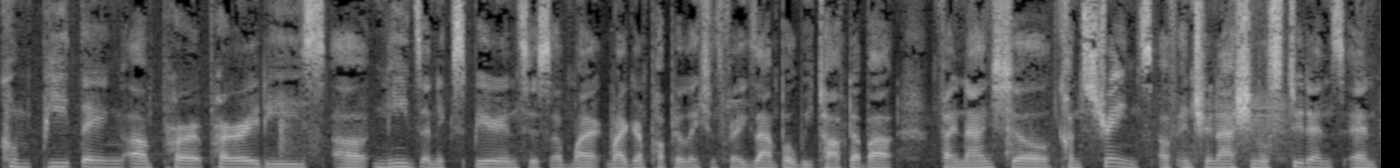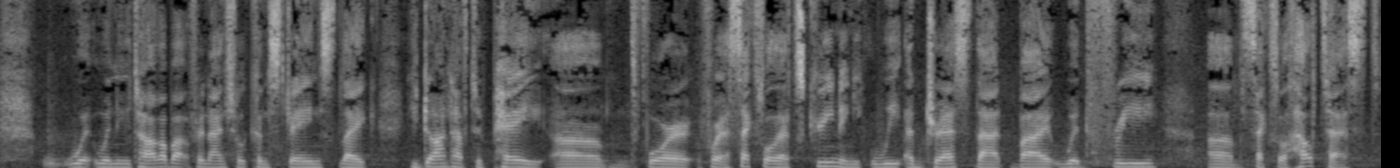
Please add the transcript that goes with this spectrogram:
competing uh, pri- priorities, uh, needs, and experiences of mi- migrant populations. For example, we talked about financial constraints of international students, and w- when you talk about financial constraints, like you don't have to pay um, for for a sexual health screening, we address that by with free um, sexual health tests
